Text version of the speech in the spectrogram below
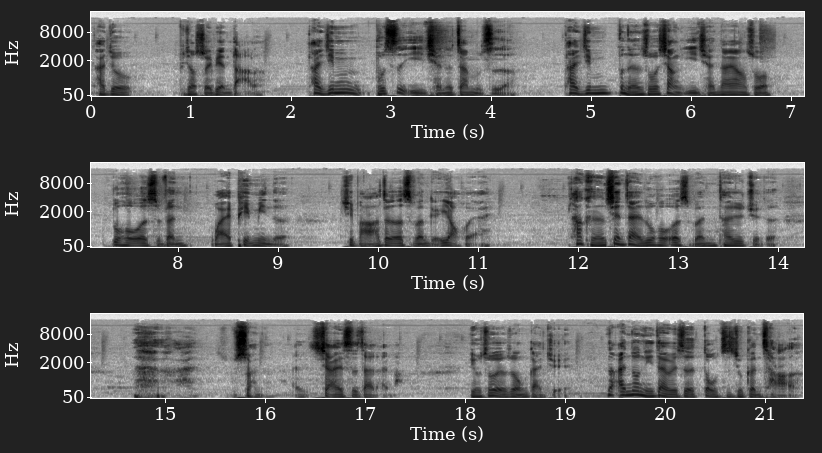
他就比较随便打了，他已经不是以前的詹姆斯了，他已经不能说像以前那样说落后二十分，我还拼命的去把这个二十分给要回来，他可能现在落后二十分，他就觉得，算了，下一次再来吧。有时候有这种感觉。那安东尼戴维斯的斗志就更差了，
